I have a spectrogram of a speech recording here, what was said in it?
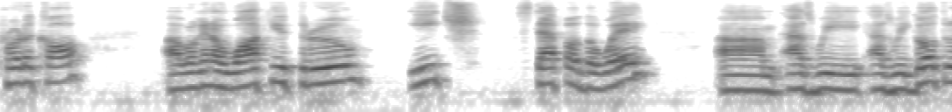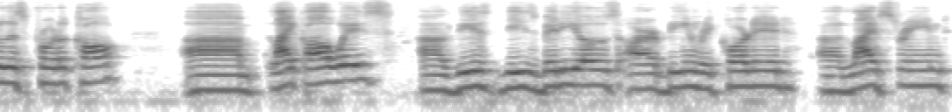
protocol. We're going to walk you through each step of the way um, as we as we go through this protocol. Um, like always, uh, these, these videos are being recorded, uh, live streamed,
